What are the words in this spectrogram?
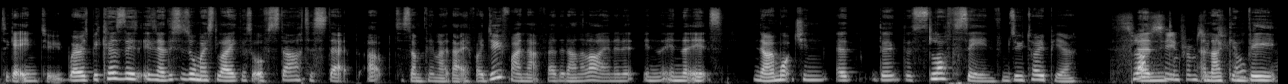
to get into. Whereas because this, you know, this is almost like a sort of starter step up to something like that. If I do find that further down the line, and it, in in that it's, you know, I'm watching a, the the sloth scene from Zootopia. Sloth and- scene from Zootopia, and I can be-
